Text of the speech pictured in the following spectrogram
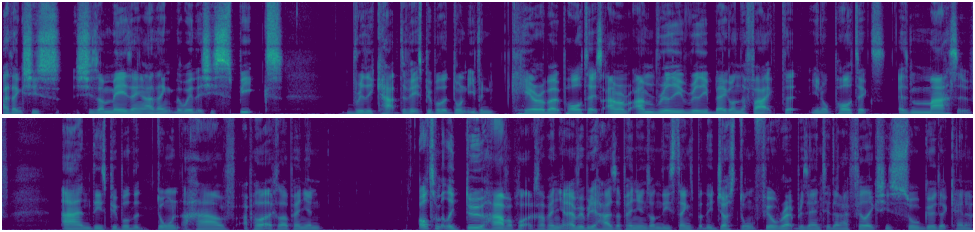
I think she's she's amazing. I think the way that she speaks really captivates people that don't even care about politics. I'm I'm really really big on the fact that you know politics is massive, and these people that don't have a political opinion ultimately do have a political opinion. Everybody has opinions on these things, but they just don't feel represented. And I feel like she's so good at kind of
